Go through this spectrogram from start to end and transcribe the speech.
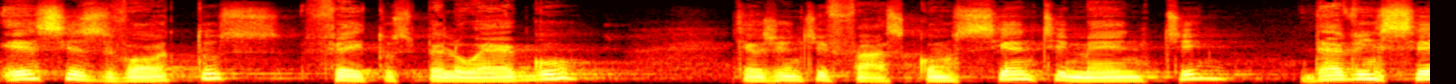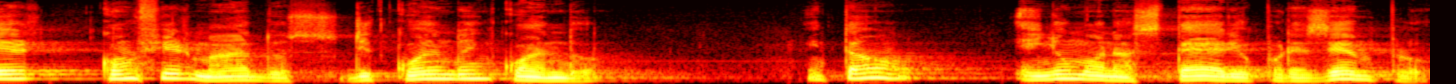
esses votos feitos pelo ego que a gente faz conscientemente devem ser confirmados de quando em quando. Então, em um monastério, por exemplo,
